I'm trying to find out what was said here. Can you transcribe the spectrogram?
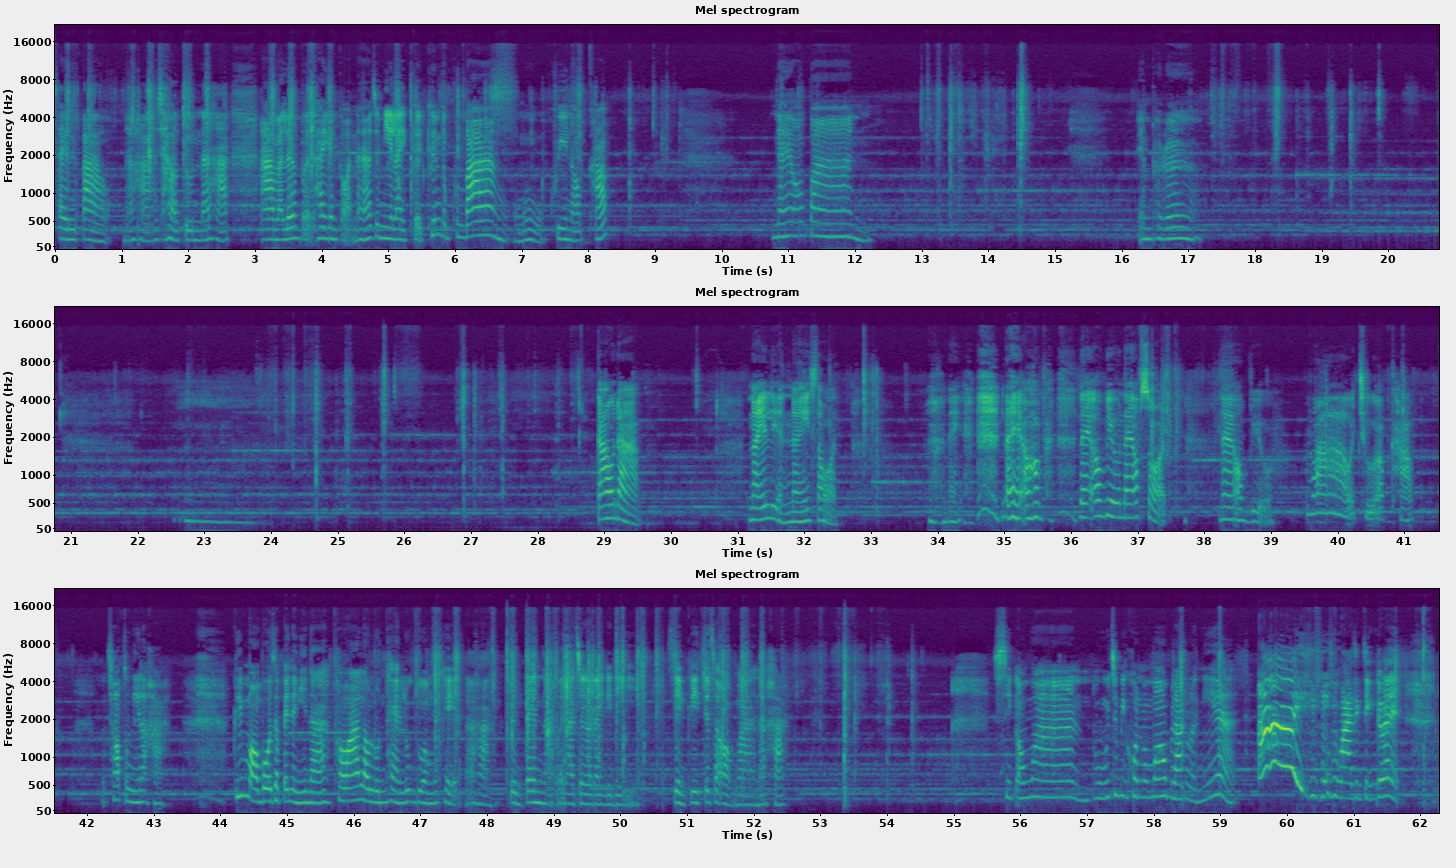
ใช่หรือเปล่านะคะ ชาวตุลนะคะอามาเริ่มเปิดไพ่กันก่อนนะ จะมีอะไรเกิดขึ้นกับคุณบ้างโอ้ Queen of Cup Knight of Wands Emperor อืมเก้าดาบ ไนท์เหรียญไนท์สอดในในออฟในออฟวิวในออฟสอดในออฟวิวว้าว two of cup ชอบตรงนี้ละค่ะพี่หมอโบจะเป็นอย่างนี้นะ เพราะว่าเราลุ้นแทนลูกดวงลูกเพจนะคะตื่นเต้นนะเวลาเจออะไรดีๆ เสียงกรีดก็จะออกมานะคะสิกอวานโอ้จะมีคนมามอบรักเหรอเนี่ย มาจริงๆด้วย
